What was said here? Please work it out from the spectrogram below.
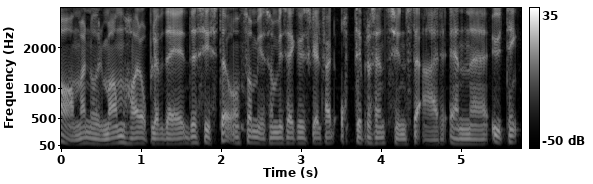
annenhver nordmann har opplevd det i det siste, og så mye som hvis jeg ikke husker helt feil, 80% syns det er en eh, uting.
